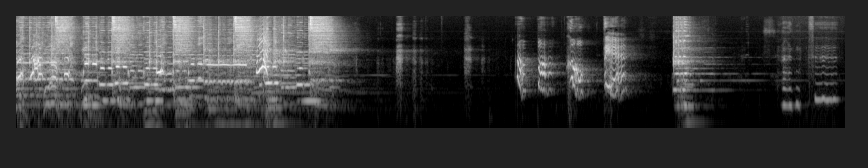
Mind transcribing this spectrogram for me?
阿爸，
